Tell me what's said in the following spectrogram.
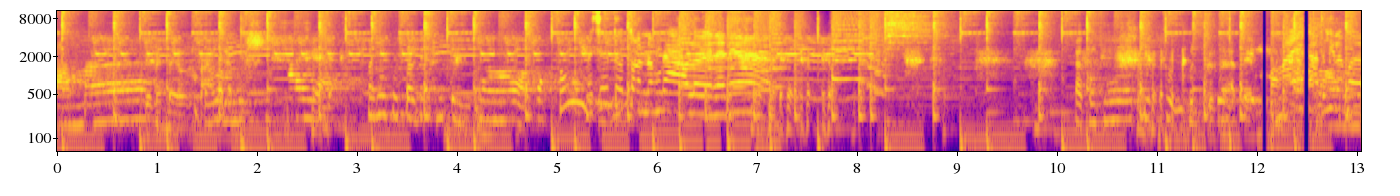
าร์มเมอร์เดี๋ยวไปเติมแต่ว่ามันไม่ใช่อะ ไม่ใช่ตัวตนที่เป็นพ่อโอ้โหไม่ใช่ตัวตนน้องดาวเลยนะเนี่ยแต่กรุงเทพคิดถึงคุณสุดยอดเต็มไม่ค่ะพี่ละเมอ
